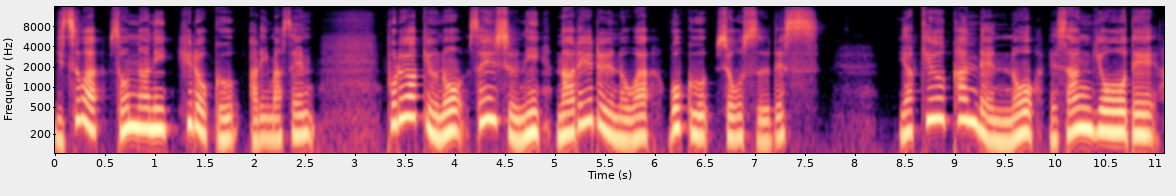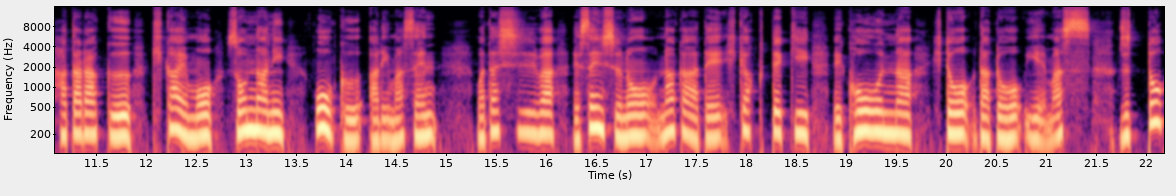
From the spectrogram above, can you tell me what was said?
実はそんなに広くありません。プロ野球の選手になれるのはごく少数です。野球関連の産業で働く機会もそんなに多くありません。私は選手の中で比較的幸運な人だと言えます。ずっと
